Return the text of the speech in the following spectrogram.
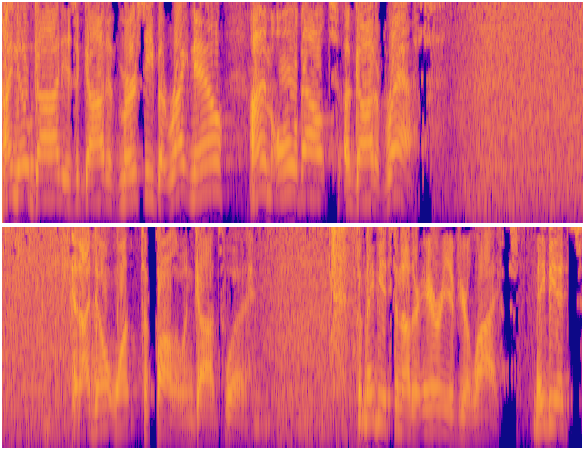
I know God is a God of mercy, but right now I'm all about a God of wrath. And I don't want to follow in God's way. But maybe it's another area of your life. Maybe it's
